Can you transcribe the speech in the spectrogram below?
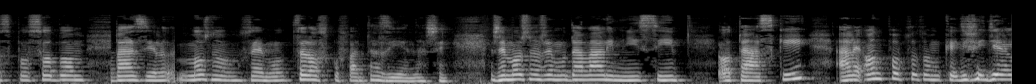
spôsobom Bazil, možno, že mu celovskú fantázie našej, že možno, že mu dávali mnisi otázky, ale on potom, keď videl,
